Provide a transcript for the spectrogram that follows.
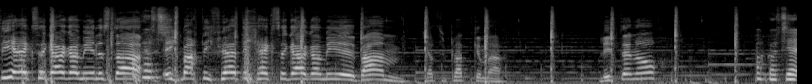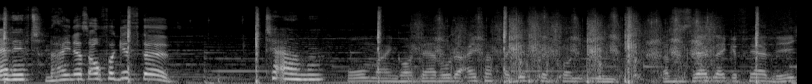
Die Hexe Gargamel ist da. Oh. Ich mach dich fertig, Hexe Gargamel. Bam. Ich hab sie platt gemacht. Lebt er noch? Oh Gott, ja, er lebt. Nein, er ist auch vergiftet. Der Arme. Oh mein Gott, der wurde einfach vergiftet von ihm. Das ist sehr, sehr gefährlich.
